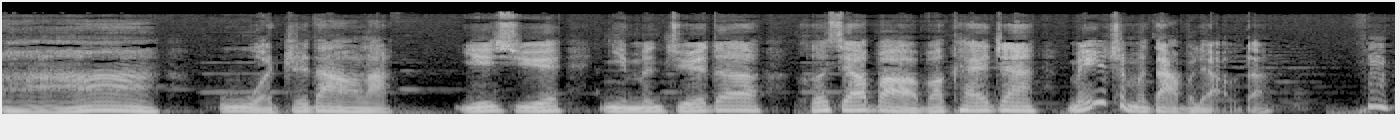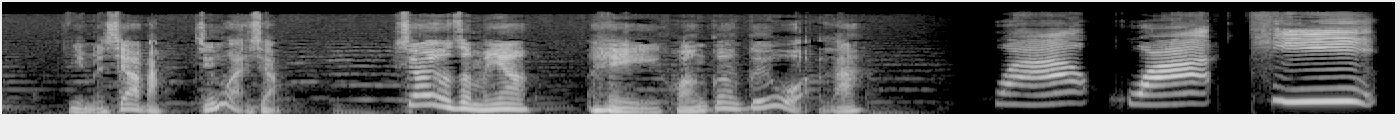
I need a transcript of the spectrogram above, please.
啊，我知道了。也许你们觉得和小宝宝开战没什么大不了的。哼，你们笑吧，尽管笑，笑又怎么样？嘿，皇冠归我了。滑滑梯。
